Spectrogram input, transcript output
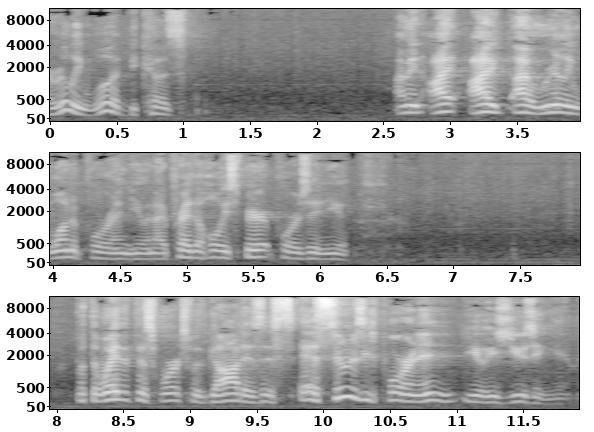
I really would because, I mean, I, I, I really want to pour in you, and I pray the Holy Spirit pours in you. But the way that this works with God is, is as soon as He's pouring in you, He's using you.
